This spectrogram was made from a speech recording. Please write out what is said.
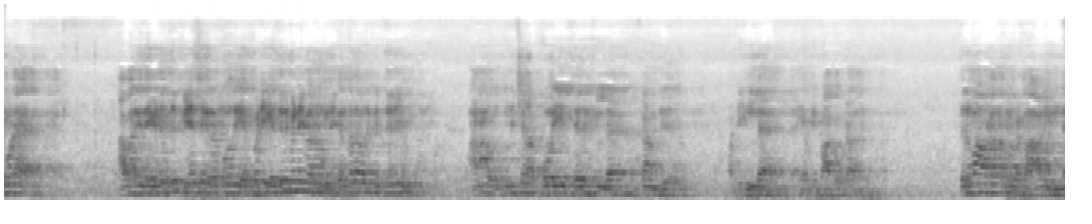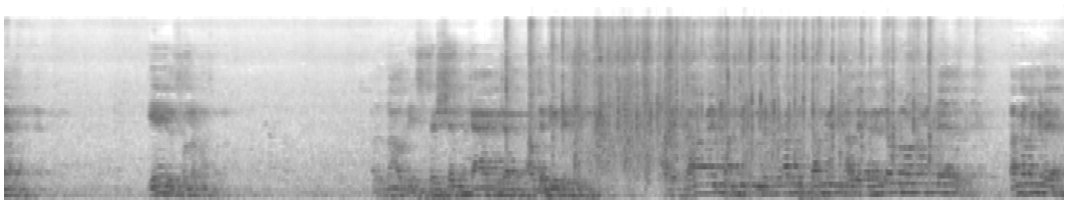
கூட அவர் இதை எடுத்து பேசுகிற போது எப்படி எதிர்வினை வரும் என்பது அவருக்கு தெரியும். ஆனா அவர் துணிச்சலா போய் தெருக்குள்ள உட்கார்ந்து அப்படி இல்லை அப்படி பார்க்க கூடாது திருமாவளவன் அப்படிப்பட்ட ஆள் இல்லை. ஏன் இதை சொல்லணும்? அதுதான் அவருடைய special character of the leadership அதை தலைமை பண்புக்குள்ள சிறப்பு தன்மை அதில் எந்த நோக்கமும் கிடையாது. தன்னலம் கிடையாது.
